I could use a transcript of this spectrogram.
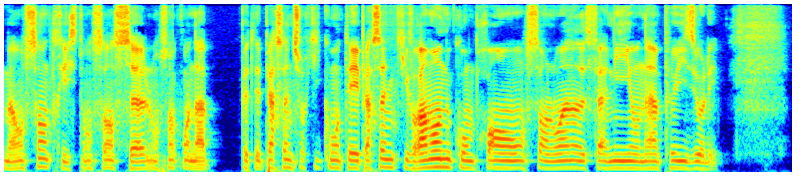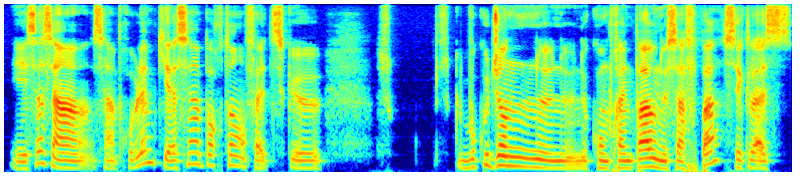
on se sent triste, on se sent seul, on sent qu'on a peut-être personne sur qui compter, personne qui vraiment nous comprend, on se sent loin de notre famille, on est un peu isolé. Et ça, c'est un, un, problème qui est assez important en fait. Ce que, ce que beaucoup de gens ne, ne, comprennent pas ou ne savent pas, c'est que là,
